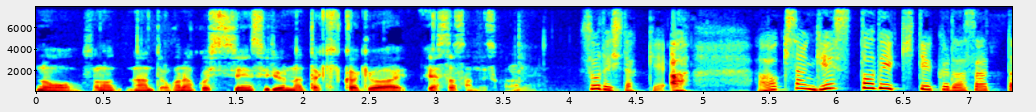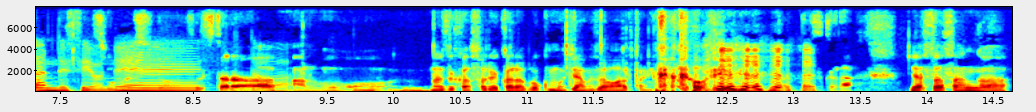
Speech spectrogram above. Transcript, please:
の、その、なんていうのかな、こう出演するようになったきっかけは安田さんですからね。そうでしたっけ？あ青木さんゲストで来てくださったんですよそう。そしたら、あの、なぜかそれから僕もジャム・ザ・ワールドに関わるようになったんですから、安田さんが、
